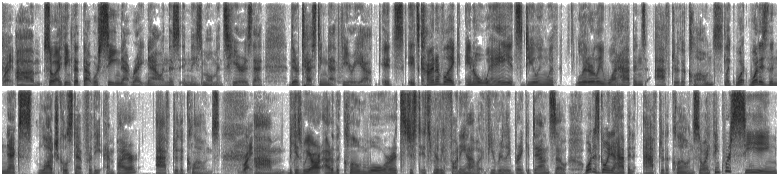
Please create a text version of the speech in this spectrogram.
Right. um, so i think that that we're seeing that right now in this in these moments here is that they're testing that theory out. It's it's kind of like in a way it's dealing with literally what happens after the clones. Like what what is the next logical step for the empire after the clones. Right. um, because we are out of the clone war. It's just it's really funny how if you really break it down. So what is going to happen after the clones? So i think we're seeing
